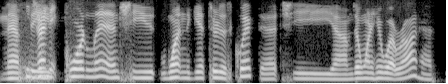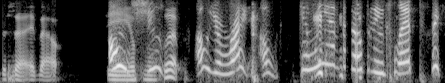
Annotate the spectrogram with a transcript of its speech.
Now, He's see, ready. poor Lynn, she wanting to get through this quick that she um, don't want to hear what Rod has to say about the Oh opening shoot! clip. Oh, you're right. Oh, can we have that opening clip?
